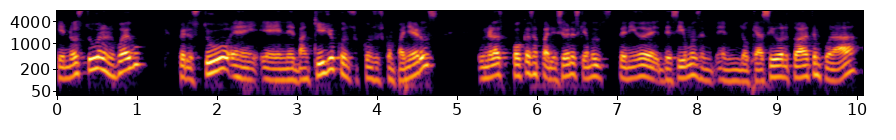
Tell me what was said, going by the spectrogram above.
que no estuvo en el juego, pero estuvo en, el banquillo con, con, sus compañeros. Una de las pocas apariciones que hemos tenido de, de Simmons en, en, lo que ha sido toda la temporada.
